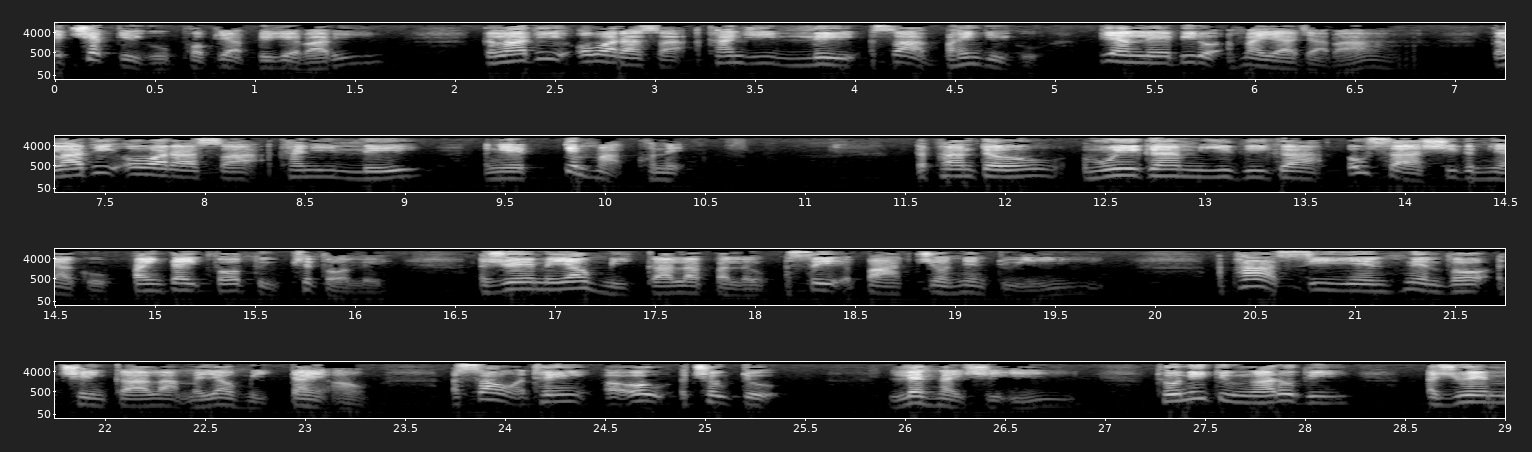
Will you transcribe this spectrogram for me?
အချက်တွေကိုဖော်ပြပေးခဲ့ပါပြီ ဂလာတိဩဝါဒစာအခန်းကြီး၄အစပိုင်းတွေကိုပြန်လည်ပြီးတော့အမှတ်ရကြပါဂလာတိဩဝါဒစာအခန်းကြီး၄အငယ်1မှ9တဖန်တုံအမွေခံမြည်သည်ကဥစ္စာရှိသမျှကိုပိုင်တိုက်သောသူဖြစ်တော်လေအရွယ်မရောက်မီကာလပတ်လုံးအစေအပါကျွန်းနှင့်တူ၏အဖစီရင်နှင့်သောအချိန်ကာလမရောက်မီတိုင်အောင်အဆောင်အထင်းအအုပ်အချုပ်တို့လက်၌ရှိ၏ထိုနည်းတူငါတို့သည်အရွယ်မ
